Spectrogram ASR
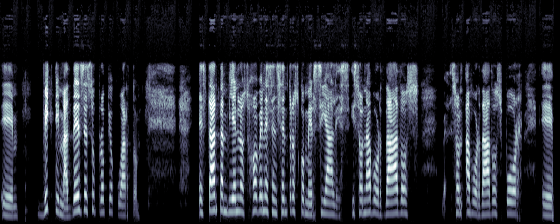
em, víctima desde su propio cuarto. Están también los jóvenes en centros comerciales y son abordados, son abordados por eh,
